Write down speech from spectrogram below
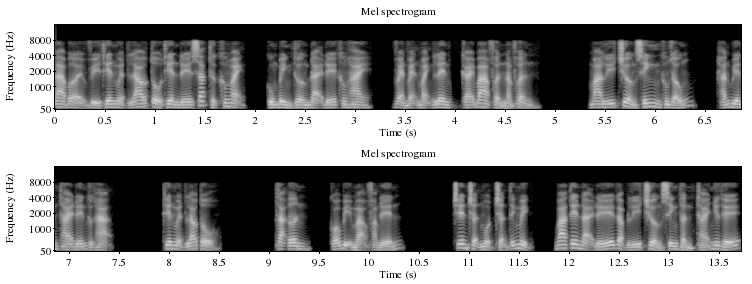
là bởi vì thiên nguyệt lao tổ thiên đế xác thực không mạnh, cùng bình thường đại đế không hai, vẹn vẹn mạnh lên cái ba phần năm phần. Mà lý trường sinh không giống, hắn biến thái đến cực hạn. Thiên nguyệt lao tổ. Tạ ơn, có bị mạo phạm đến. Trên trận một trận tĩnh mịch, ba tên đại đế gặp lý trường sinh thần thái như thế,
